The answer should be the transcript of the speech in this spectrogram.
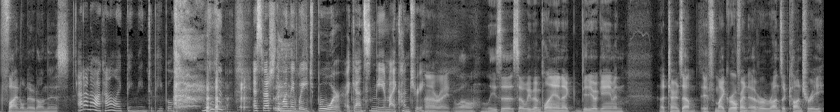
final note on this. I don't know. I kind of like being mean to people, especially when they wage war against me and my country. All right. Well, Liza, so we've been playing a video game, and it turns out if my girlfriend ever runs a country,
